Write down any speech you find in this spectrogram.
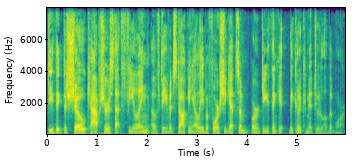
do you think the show captures that feeling of David stalking Ellie before she gets him, or do you think it, they could have committed to it a little bit more?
